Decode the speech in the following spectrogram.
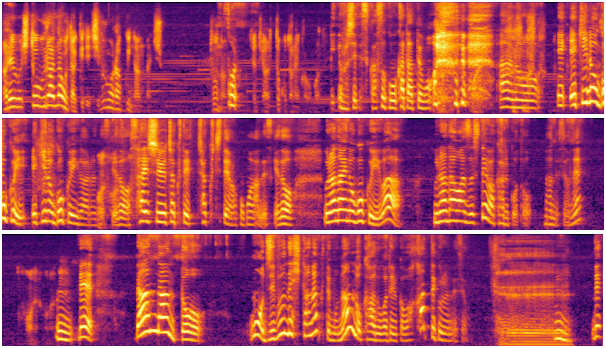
あれを人を占うだけで自分は楽にならないでしょ？どうなのそやったことないから分かんない。よろしいですか？そこを語っても。はい。あのえ駅の極意駅の極意があるんですけど、最終着点着地点はここなんですけど占いの極意は占わずして分かることなんですよね。はいはい。うん、でだんだんともう自分で引かなくても何のカードが出るか分かってくるんですよ。へー。うん、で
